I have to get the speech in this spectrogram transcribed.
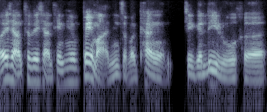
我也想特别想听听贝马你怎么看这个例如和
